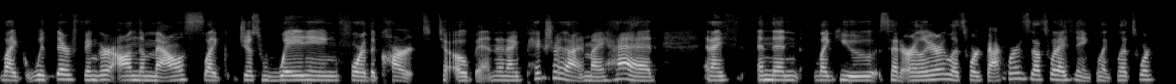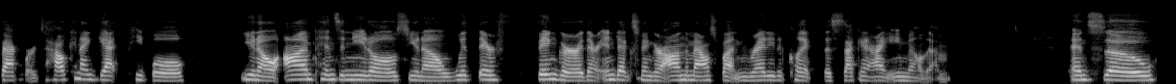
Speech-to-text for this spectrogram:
like with their finger on the mouse like just waiting for the cart to open and I picture that in my head and I and then like you said earlier let's work backwards that's what I think like let's work backwards how can I get people you know on pins and needles you know with their finger their index finger on the mouse button ready to click the second I email them. And so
